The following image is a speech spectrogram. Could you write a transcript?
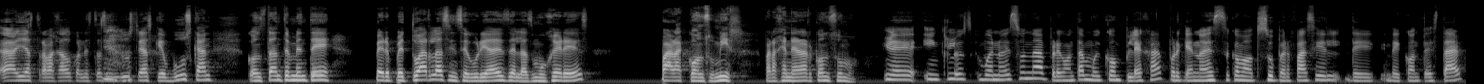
hayas trabajado con estas industrias que buscan constantemente perpetuar las inseguridades de las mujeres para consumir, para generar consumo? Eh, incluso, bueno, es una pregunta muy compleja porque no es como súper fácil de, contestar,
